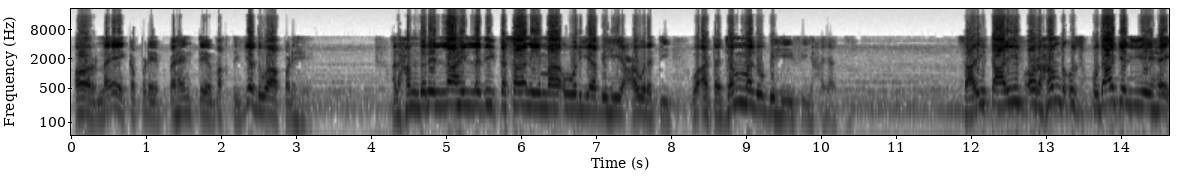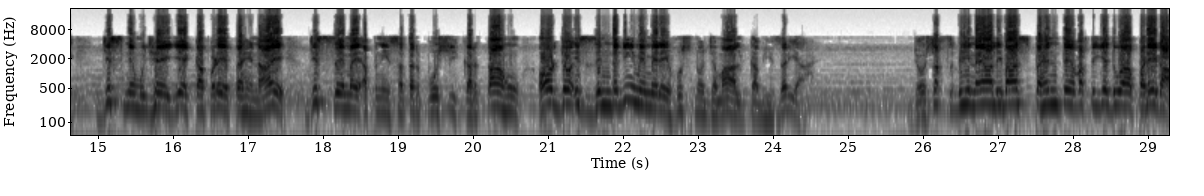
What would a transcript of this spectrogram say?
اور نئے کپڑے پہنتے وقت یہ دعا پڑھے۔ الحمد للہ کسانی ما اوریا بھی عورتی وہ اتجمل بھی فی حیاتی۔ ساری تعریف اور حمد اس خدا کے لیے ہے جس نے مجھے یہ کپڑے پہنائے، جس سے میں اپنی سطر پوشی کرتا ہوں اور جو اس زندگی میں میرے حسن و جمال کا بھی ذریعہ ہے۔ جو شخص بھی نیا لباس پہنتے وقت یہ دعا پڑے گا،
